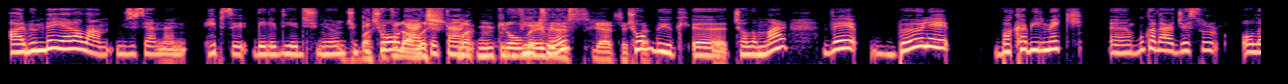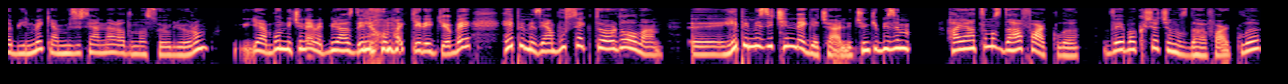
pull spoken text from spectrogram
albümde yer alan müzisyenlerin hepsi deli diye düşünüyorum. Çünkü Başka çoğu gerçekten mümkün olmayabilir virtüöz, gerçekten. çok büyük e, çalımlar ve böyle bakabilmek, e, bu kadar cesur olabilmek yani müzisyenler adına söylüyorum. Yani bunun için evet biraz deli olmak gerekiyor ve hepimiz yani bu sektörde olan e, hepimiz için de geçerli. Çünkü bizim hayatımız daha farklı ve bakış açımız daha farklı.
